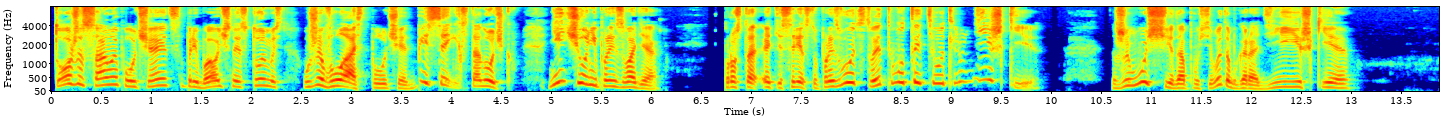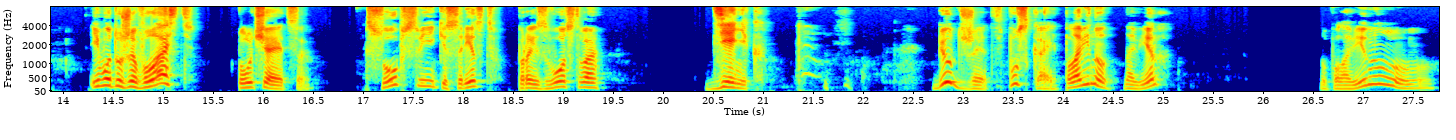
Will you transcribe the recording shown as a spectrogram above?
То же самое получается прибавочная стоимость. Уже власть получает без всяких станочков ничего не производя. Просто эти средства производства это вот эти вот людишки живущие допустим в этом городишке. И вот уже власть получается собственники средств производства денег. Бюджет спускает половину наверх. Ну половину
